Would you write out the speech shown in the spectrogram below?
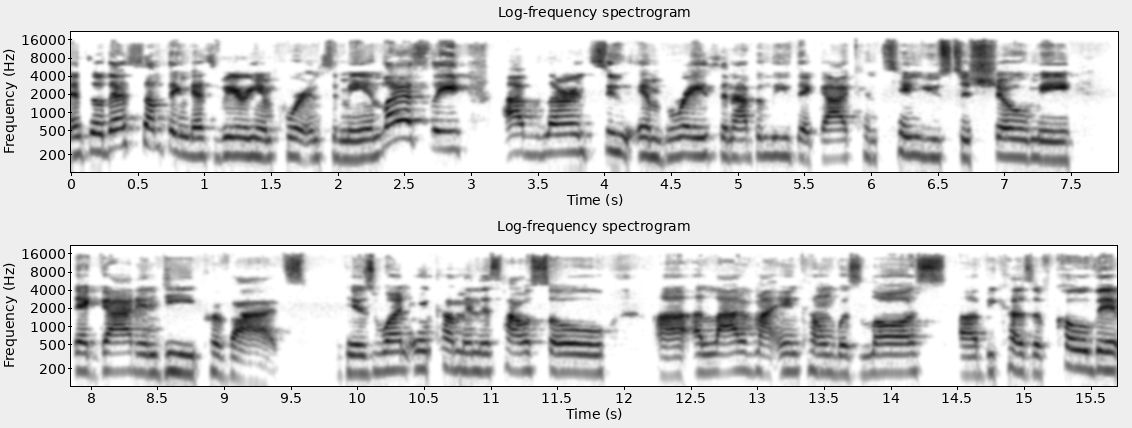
And so that's something that's very important to me. And lastly, I've learned to embrace, and I believe that God continues to show me that God indeed provides. There's one income in this household. Uh, a lot of my income was lost uh, because of COVID,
